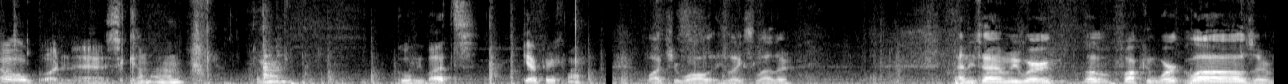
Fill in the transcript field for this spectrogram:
Oh goodness. Come on. Come on. Goofy butts. Get up here. Come on. Watch your wallet. He likes leather. Anytime we wear the fucking work gloves or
